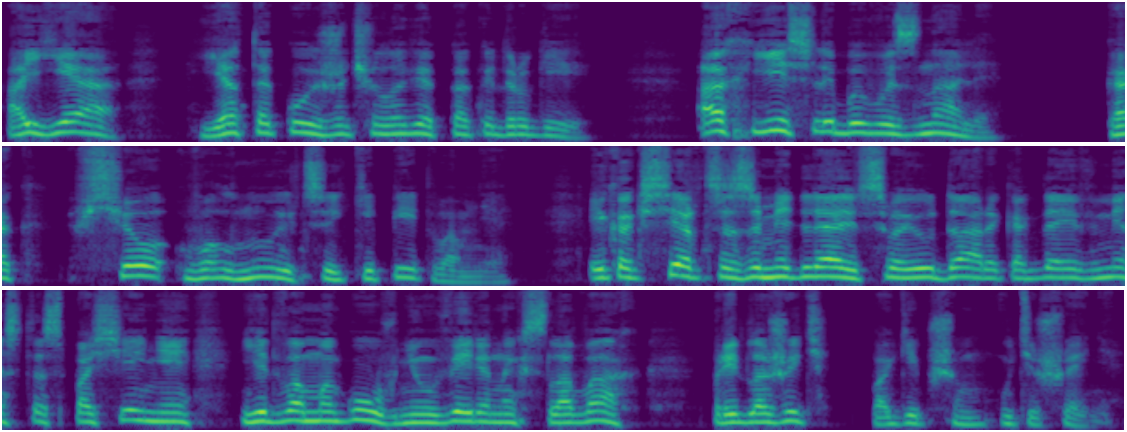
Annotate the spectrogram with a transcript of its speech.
а я, я такой же человек, как и другие. Ах, если бы вы знали, как все волнуется и кипит во мне, и как сердце замедляет свои удары, когда я вместо спасения едва могу в неуверенных словах предложить погибшим утешение.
